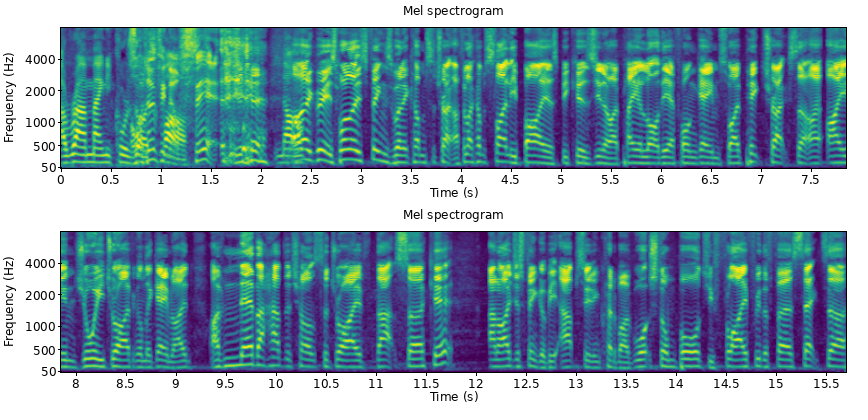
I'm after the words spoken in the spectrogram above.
around Magny-Cours as Oh. I don't as think that'll fast. fit. No, I agree. It's one of those things when it comes to track. I feel like I'm slightly biased because you know I play a lot of the F1 games, so I pick tracks that I, I enjoy driving on the game. I, I've never had the chance to drive that circuit. And I just think it'll be absolutely incredible. I've watched on boards, you fly through the first sector,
